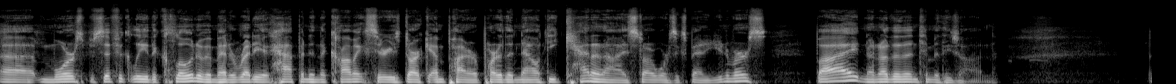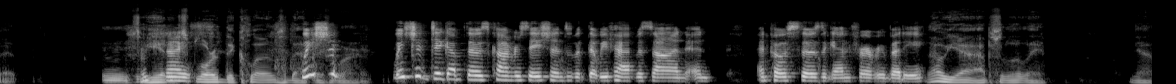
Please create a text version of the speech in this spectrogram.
uh more specifically the clone of him had already happened in the comic series Dark Empire, part of the now decanonized Star Wars expanded universe by none other than Timothy Zahn. But Mhm. so he had Nice. explored the clones of that We should- We should dig up those conversations with, that we've had with Zahn and and post those again for everybody. Oh yeah, absolutely. Yeah.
